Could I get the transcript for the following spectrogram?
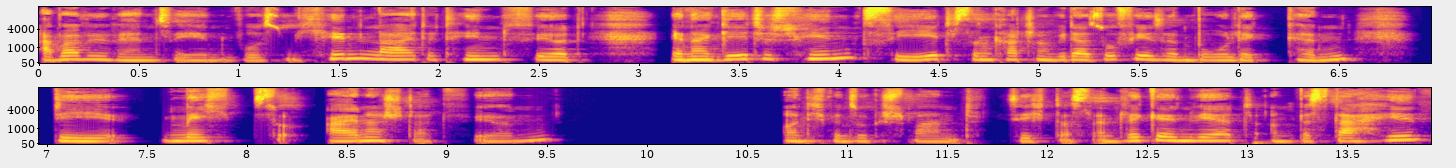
Aber wir werden sehen, wo es mich hinleitet, hinführt, energetisch hinzieht. Es sind gerade schon wieder so viele Symboliken, die mich zu einer Stadt führen. Und ich bin so gespannt, wie sich das entwickeln wird. Und bis dahin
